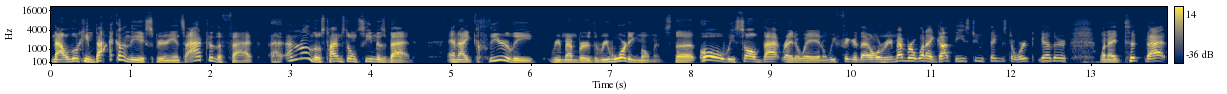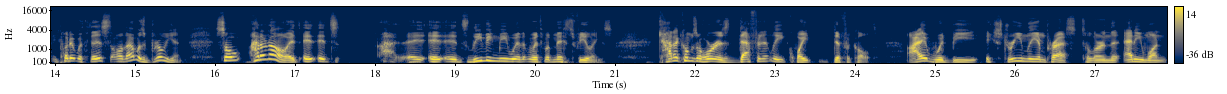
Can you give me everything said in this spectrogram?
Now, looking back on the experience after the fact, I don't know. Those times don't seem as bad, and I clearly remember the rewarding moments. The oh, we solved that right away, and we figured that. Oh, remember when I got these two things to work together? When I took that and put it with this, oh, that was brilliant. So I don't know. It, it, it's it, it's leaving me with, with with mixed feelings. Catacombs of Horror is definitely quite difficult. I would be extremely impressed to learn that anyone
